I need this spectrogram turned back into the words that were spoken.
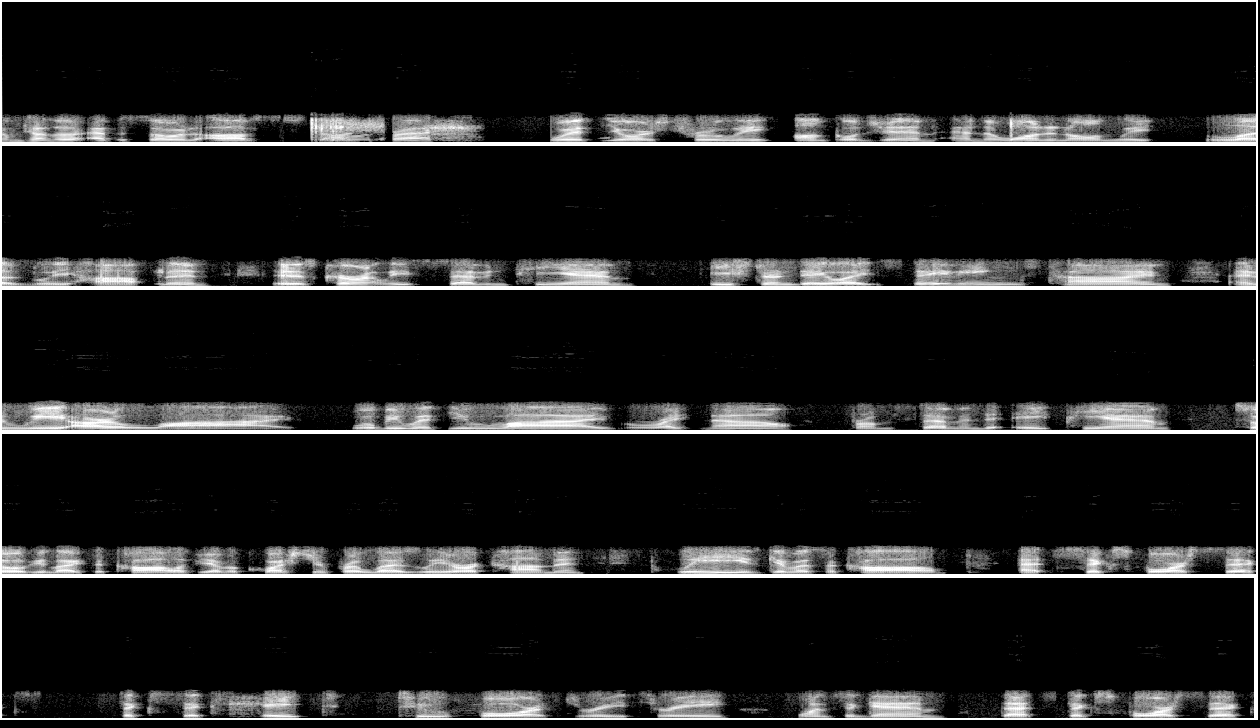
Welcome to another episode of Stunt Trek with yours truly, Uncle Jim, and the one and only Leslie Hoffman. It is currently 7 p.m. Eastern Daylight Savings Time, and we are live. We'll be with you live right now from 7 to 8 p.m. So if you'd like to call, if you have a question for Leslie or a comment, please give us a call at 646 668 2433. Once again, that's 646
